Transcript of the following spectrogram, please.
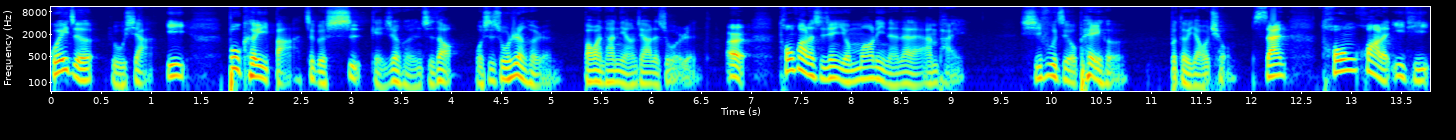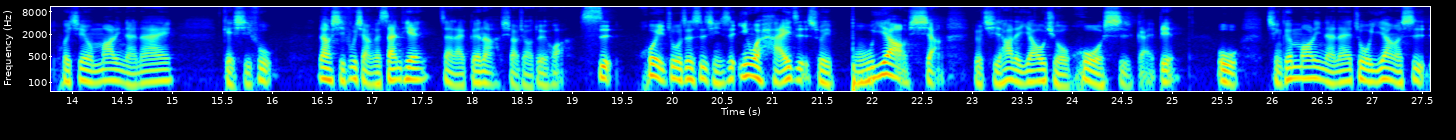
规则如下：一，不可以把这个事给任何人知道。我是说任何人，包括他娘家的所有人。二，通话的时间由 Molly 奶奶来安排，媳妇只有配合，不得要求。三，通话的议题会先由 Molly 奶奶给媳妇，让媳妇想个三天再来跟啊小乔对话。四，会做这事情是因为孩子，所以不要想有其他的要求或是改变。五，请跟 Molly 奶奶做一样的事，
